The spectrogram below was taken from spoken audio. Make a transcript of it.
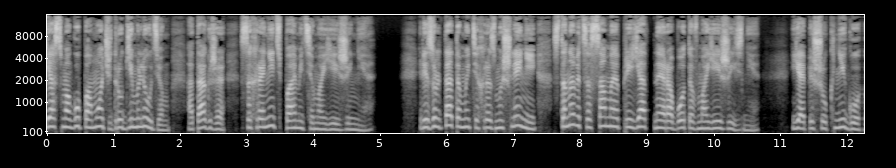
я смогу помочь другим людям, а также сохранить память о моей жене. Результатом этих размышлений становится самая приятная работа в моей жизни. Я пишу книгу,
